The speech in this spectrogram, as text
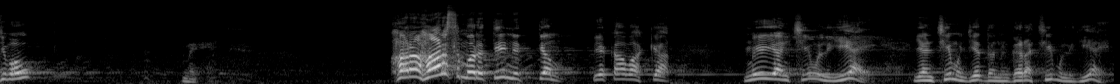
जी भाऊ? नाही. हर हर स्मरती नित्यम एका वाक्यात. मी यांची मुलगी आहे. यांची म्हणजे धनगराची मुलगी आहे.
